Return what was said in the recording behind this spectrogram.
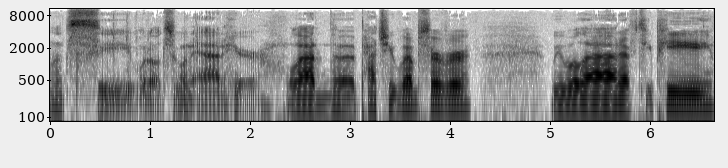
Let's see what else we want to add here. We'll add the Apache web server. We will add FTP.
